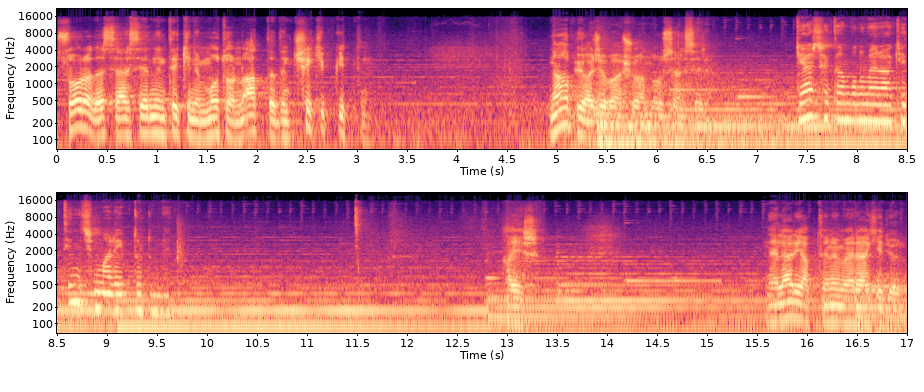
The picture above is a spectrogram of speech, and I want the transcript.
Sonra da serserinin tekinin motorunu atladın, çekip gittin. Ne yapıyor acaba şu anda o serseri? Gerçekten bunu merak ettiğin için mi arayıp durdun beni? Hayır. Neler yaptığını merak ediyorum.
